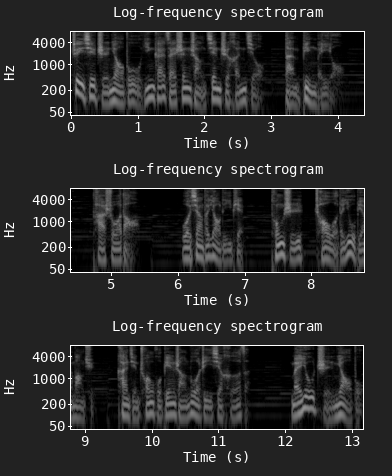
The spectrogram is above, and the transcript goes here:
这些纸尿布应该在身上坚持很久，但并没有。他说道。我向他要了一片，同时朝我的右边望去，看见窗户边上落着一些盒子，没有纸尿布。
